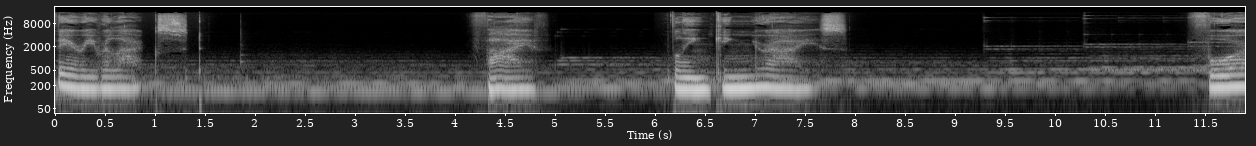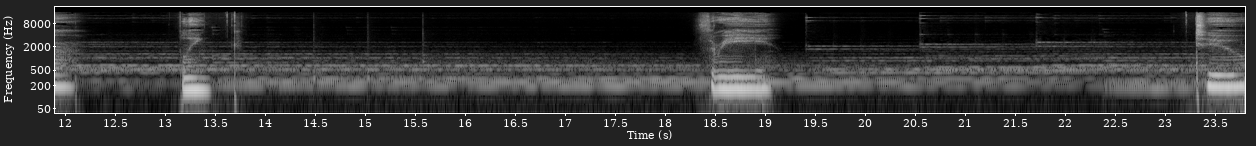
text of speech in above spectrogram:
Very relaxed. 5. Blinking your eyes. 4. Three, two,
